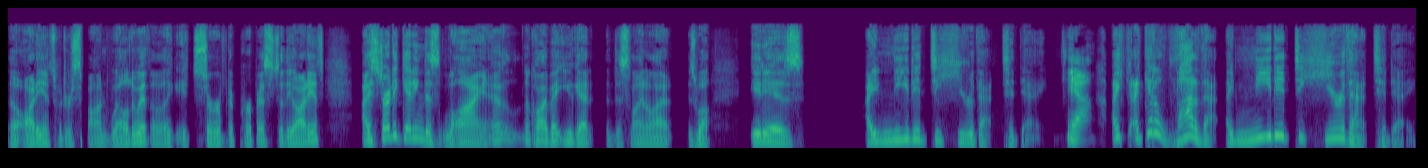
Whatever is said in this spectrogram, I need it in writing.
the audience would respond well to it. Like it served a purpose to the audience. I started getting this line. Nicole, I bet you get this line a lot as well. It is, I needed to hear that today. Yeah. I, I, get a lot of that. I needed to hear that today.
